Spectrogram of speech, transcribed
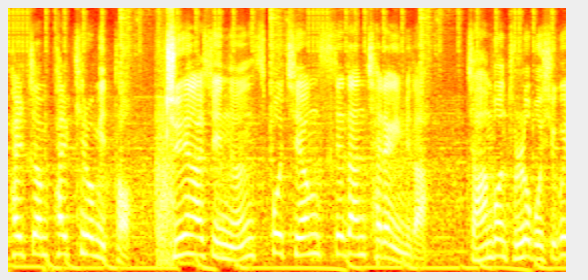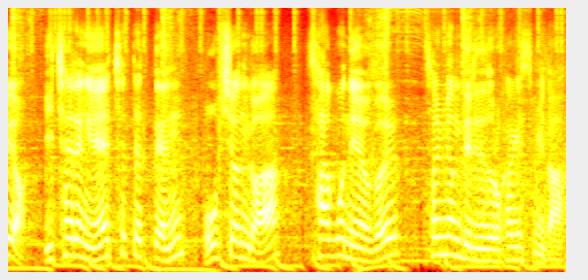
8.8km 주행할 수 있는 스포츠형 세단 차량입니다. 자, 한번 둘러보시고요. 이 차량에 채택된 옵션과 사고 내역을 설명드리도록 하겠습니다.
